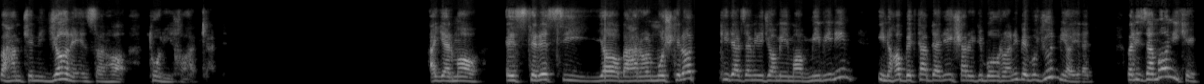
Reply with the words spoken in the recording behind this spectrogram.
و همچنین جان انسان ها تولید خواهد کرد. اگر ما استرسی یا به هر حال مشکلاتی در زمین جامعه ما می‌بینیم اینها به تب در یک شرایط بحرانی به وجود میآید. ولی زمانی که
